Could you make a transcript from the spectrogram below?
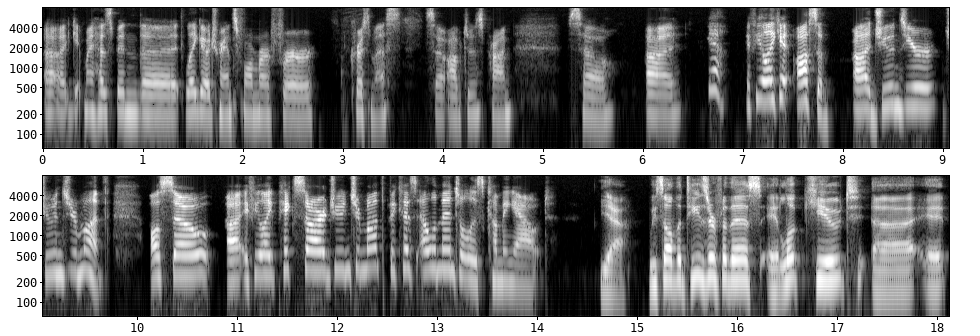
uh, get my husband the Lego Transformer for Christmas, so Optimus Prime. So uh, yeah, if you like it, awesome. Uh, June's your June's your month. Also, uh, if you like Pixar, June's your month because Elemental is coming out. Yeah, we saw the teaser for this. It looked cute. Uh, it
